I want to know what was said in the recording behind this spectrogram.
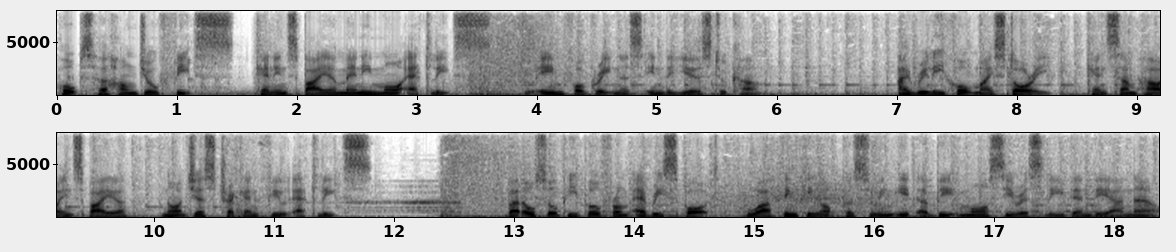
hopes her Hangzhou feats can inspire many more athletes to aim for greatness in the years to come. I really hope my story can somehow inspire not just track and field athletes, but also people from every sport who are thinking of pursuing it a bit more seriously than they are now,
